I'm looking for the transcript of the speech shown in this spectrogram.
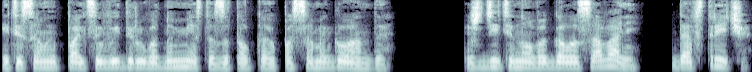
Эти самые пальцы выдеру в одно место, затолкаю по самой гланды. Ждите новых голосований. До встречи.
